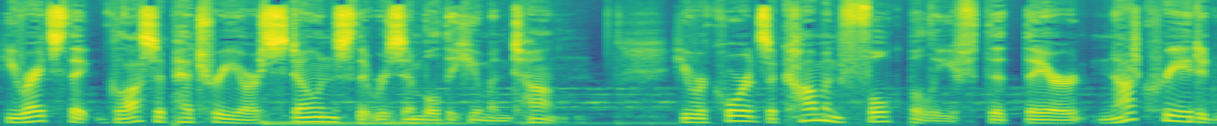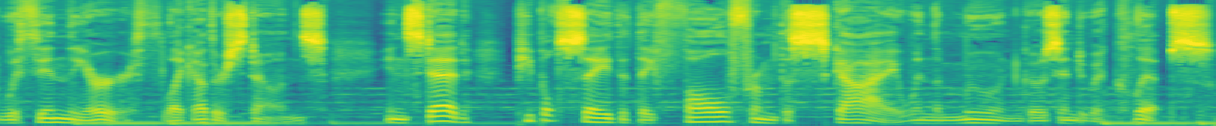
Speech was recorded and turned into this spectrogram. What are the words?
He writes that glossopetri are stones that resemble the human tongue. He records a common folk belief that they are not created within the earth like other stones. Instead, people say that they fall from the sky when the moon goes into eclipse.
